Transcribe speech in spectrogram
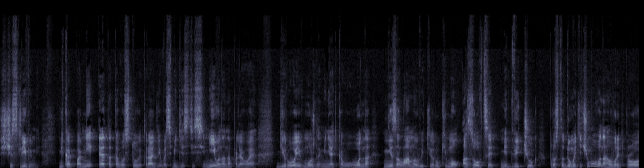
счастливыми. И как по мне, это того стоит. Ради 87, вона наполягає, героїв можна міняти кого угодно, не заламуйте руки, мол, азовці, Медведчук. Просто думайте, чому вона говорить про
